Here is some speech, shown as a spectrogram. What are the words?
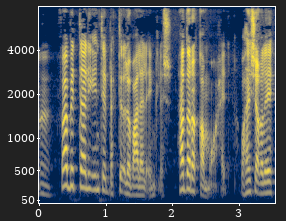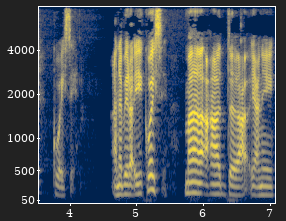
آه. فبالتالي أنت بدك تقلب على ال English. هذا رقم واحد. وهي شغلة كويسة. أنا برأيي كويسة. ما عاد يعني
